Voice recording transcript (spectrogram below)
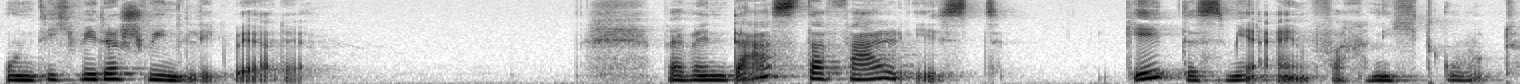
und ich wieder schwindelig werde. Weil wenn das der Fall ist, geht es mir einfach nicht gut.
